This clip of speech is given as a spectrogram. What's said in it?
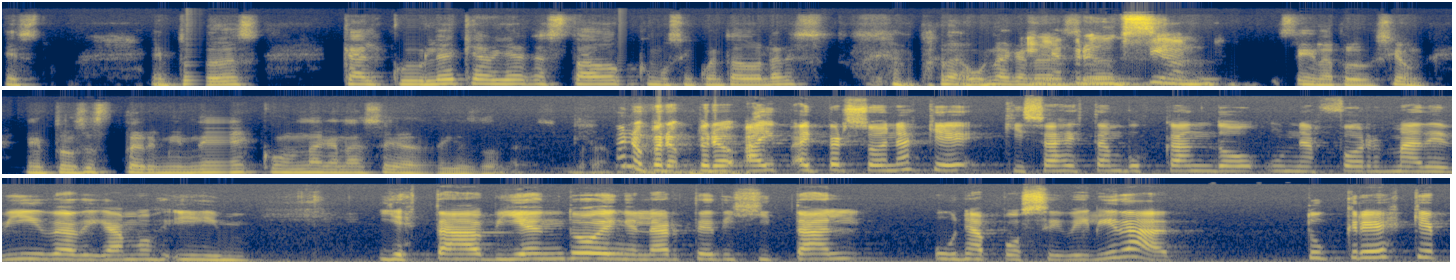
esto. Entonces, calculé que había gastado como 50 dólares para una ganancia. En la producción. Sí, en la producción. Entonces terminé con una ganancia de 10 dólares. Bueno, pero, pero hay, hay personas que quizás están buscando una forma de vida, digamos, y, y está viendo en el arte digital una posibilidad. ¿Tú crees que,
